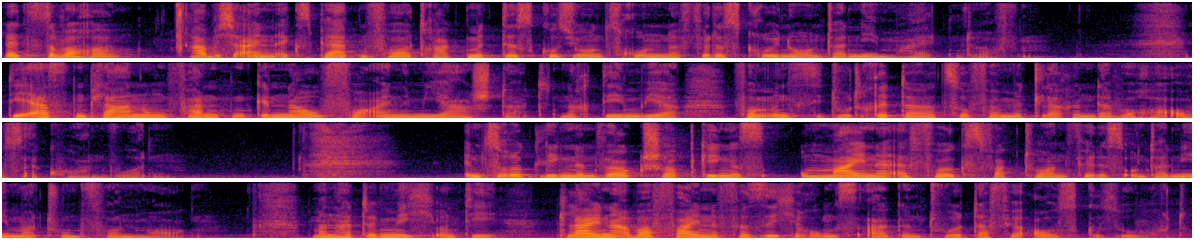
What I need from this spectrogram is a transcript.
Letzte Woche habe ich einen Expertenvortrag mit Diskussionsrunde für das grüne Unternehmen halten dürfen. Die ersten Planungen fanden genau vor einem Jahr statt, nachdem wir vom Institut Ritter zur Vermittlerin der Woche auserkoren wurden. Im zurückliegenden Workshop ging es um meine Erfolgsfaktoren für das Unternehmertum von morgen. Man hatte mich und die kleine, aber feine Versicherungsagentur dafür ausgesucht.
